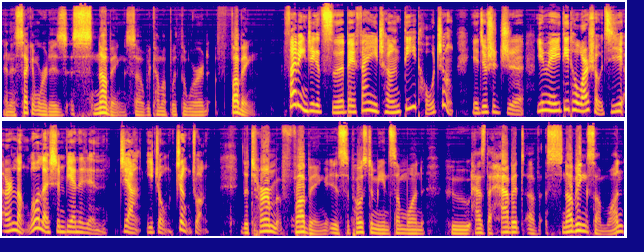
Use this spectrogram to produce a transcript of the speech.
and the second word is snubbing. So we come up with the word phubbing. phubbing 这个词被翻译成低头症，也就是指因为低头玩手机而冷落了身边的人这样一种症状。The term phubbing is supposed to mean someone who has the habit of snubbing someone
